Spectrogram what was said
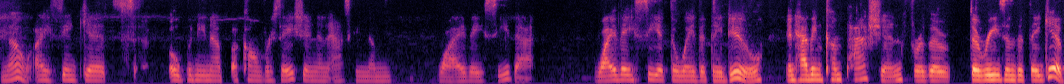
No, I think it's opening up a conversation and asking them why they see that, why they see it the way that they do, and having compassion for the the reason that they give.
